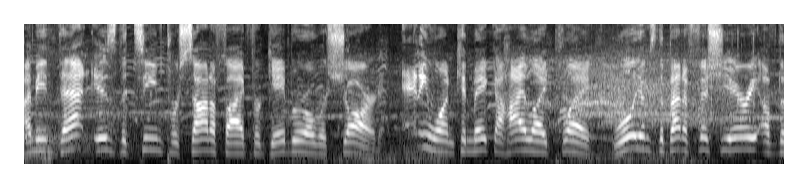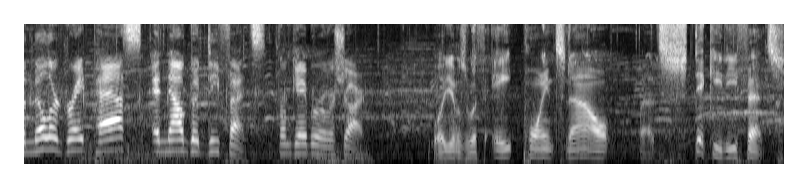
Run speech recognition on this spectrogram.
I mean, that is the team personified for Gabriel Richard. Anyone can make a highlight play. Williams, the beneficiary of the Miller great pass, and now good defense from Gabriel Richard. Williams with eight points now. That's sticky defense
